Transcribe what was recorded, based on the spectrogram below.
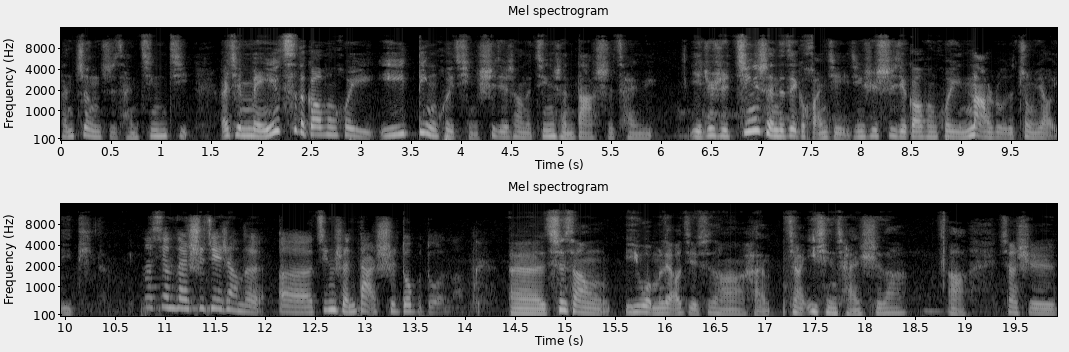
谈政治，谈经济，而且每一次的高峰会议一定会请世界上的精神大师参与，也就是精神的这个环节已经是世界高峰会议纳入的重要议题了。那现在世界上的呃精神大师多不多呢？呃，事实上以我们了解，市场上还像一行禅师啦，啊，像是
